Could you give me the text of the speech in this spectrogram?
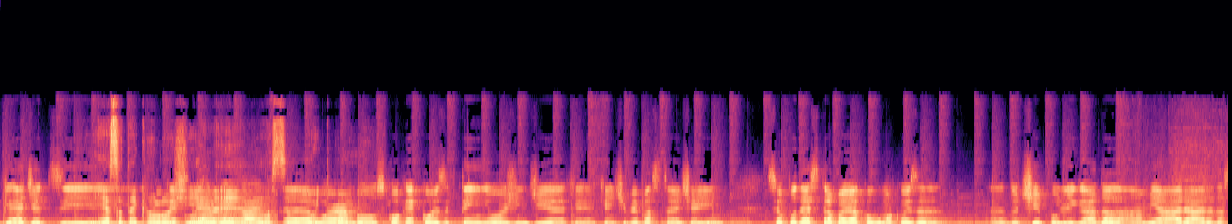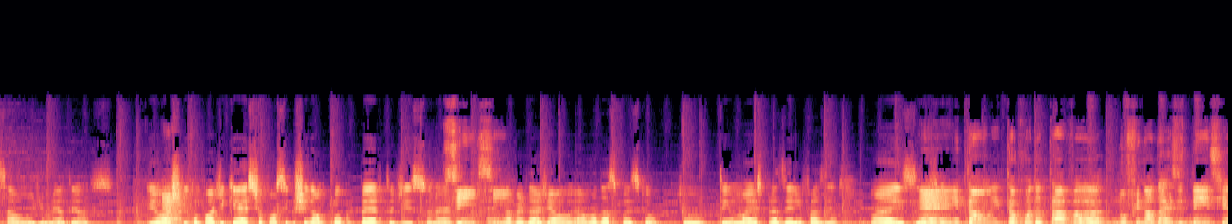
gadgets e. E essa tecnologia, coisa. É né? verdade. Nossa, É, muito bom. wearables, qualquer coisa que tem hoje em dia que, que a gente vê bastante aí. Se eu pudesse trabalhar com alguma coisa eh, do tipo ligada à minha área, a área da saúde, meu Deus. Eu É. acho que com podcast eu consigo chegar um pouco perto disso, né? Sim, É, sim. na verdade é é uma das coisas que eu, que eu tenho mais prazer em fazer. Mas, enfim. É, então, então quando eu tava no final da residência,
